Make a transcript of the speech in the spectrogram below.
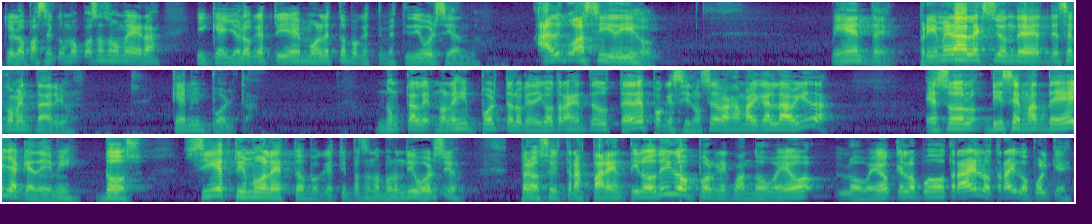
que lo pasé como cosas someras y que yo lo que estoy es molesto porque me estoy divorciando. Algo así dijo. Mi gente, primera lección de, ese comentario. ¿Qué me importa? Nunca no les importa lo que diga otra gente de ustedes porque si no se van a amargar la vida. Eso dice más de ella que de mí. Dos, sí estoy molesto porque estoy pasando por un divorcio pero soy transparente y lo digo porque cuando veo, lo veo que lo puedo traer, lo traigo. ¿Por qué?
